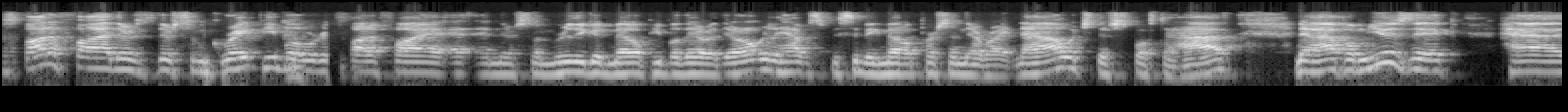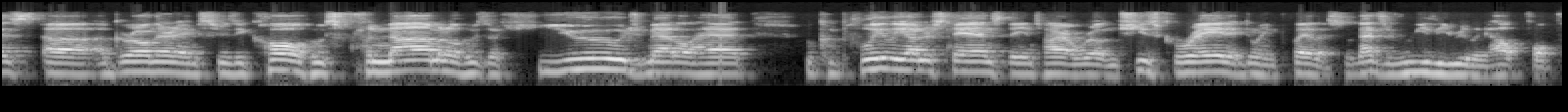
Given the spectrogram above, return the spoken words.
Spotify, there's there's some great people that work at Spotify, and there's some really good metal people there, but they don't really have a specific metal person there right now, which they're supposed to have. Now, Apple Music has uh, a girl in there named Susie Cole who's phenomenal, who's a huge metalhead, who completely understands the entire world, and she's great at doing playlists. So that's really, really helpful.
